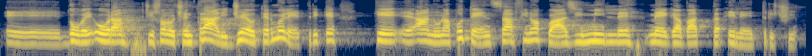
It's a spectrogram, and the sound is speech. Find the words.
eh, dove ora ci sono centrali geotermoelettriche che eh, hanno una potenza fino a quasi 1000 megawatt elettrici.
